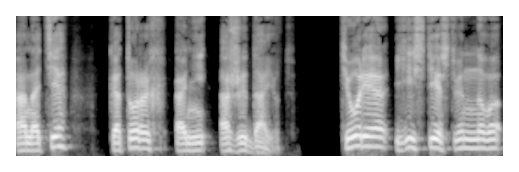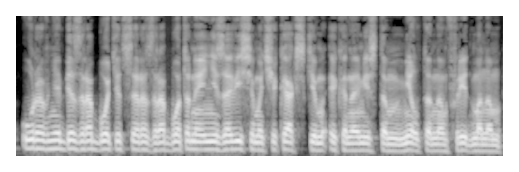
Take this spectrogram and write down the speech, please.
а на те, которых они ожидают. Теория естественного уровня безработицы, разработанная независимо чикагским экономистом Милтоном Фридманом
